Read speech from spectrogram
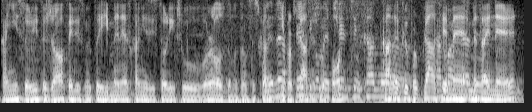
ka një histori të Joao Felix me këtë Jimenez ka një histori kështu roz, domethënë se çka po një përplasje shumë fort. Ka dhe ky përplasje me me trajnerin.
